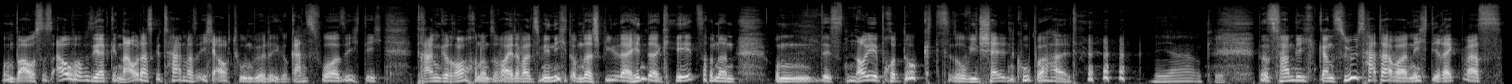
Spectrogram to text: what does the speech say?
und baust es auf. Aber sie hat genau das getan, was ich auch tun würde. So ganz vorsichtig dran gerochen und so weiter, weil es mir nicht um das Spiel dahinter geht, sondern um das neue Produkt, so wie Sheldon Cooper halt. Ja, okay. Das fand ich ganz süß, hatte aber nicht direkt was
